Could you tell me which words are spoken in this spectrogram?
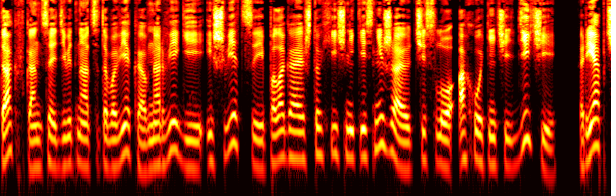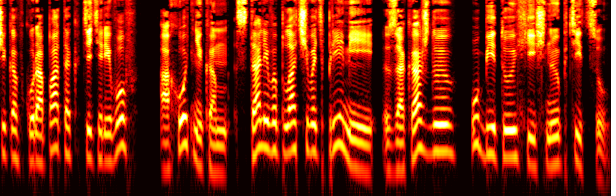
Так, в конце XIX века в Норвегии и Швеции, полагая, что хищники снижают число охотничьей дичи, рябчиков, куропаток, тетеревов, охотникам стали выплачивать премии за каждую убитую хищную птицу.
